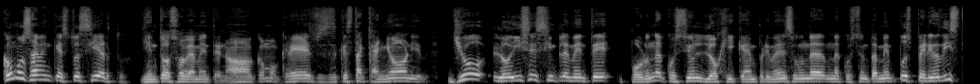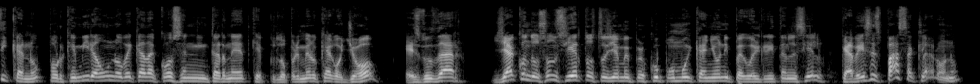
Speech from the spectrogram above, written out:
¿cómo saben que esto es cierto? Y entonces, obviamente, no, ¿cómo crees? Pues es que está cañón. Yo lo hice simplemente por una cuestión lógica, en primera y segunda, una cuestión también, pues periodística, ¿no? Porque mira, uno ve cada cosa en internet que pues lo primero que hago yo es dudar. Ya cuando son ciertos, entonces ya me preocupo muy cañón y pego el grito en el cielo. Que a veces pasa, claro, ¿no?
